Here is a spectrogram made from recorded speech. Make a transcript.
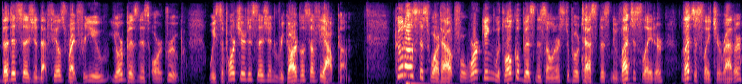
the decision that feels right for you, your business, or group. We support your decision regardless of the outcome. Kudos to Swartout for working with local business owners to protest this new legislator, legislature rather,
